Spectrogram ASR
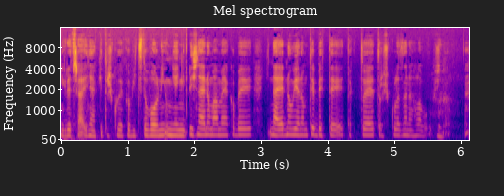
někdy třeba i nějaký trošku jako víc to volný umění. Když najednou máme jakoby najednou jenom ty byty, tak to je trošku leze na hlavu už. No.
